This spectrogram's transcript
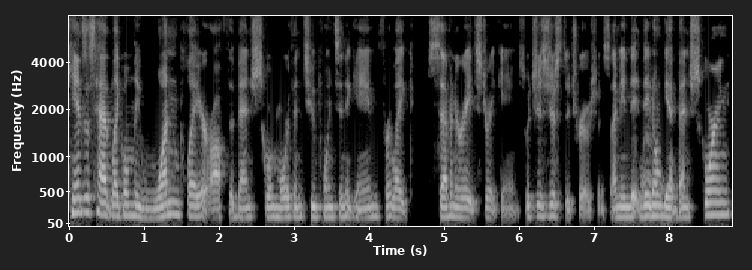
Kansas had like only one player off the bench score more than two points in a game for like seven or eight straight games, which is just atrocious. I mean, they, wow. they don't get bench scoring.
